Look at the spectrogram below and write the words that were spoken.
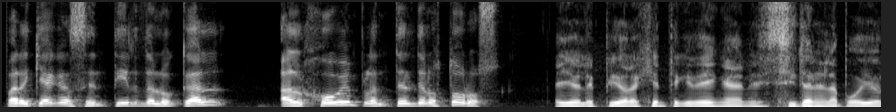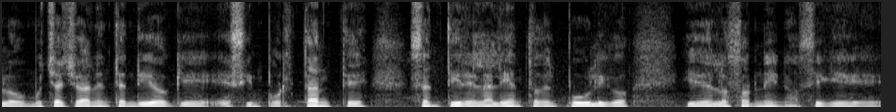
para que hagan sentir de local al joven plantel de los toros. Yo les pido a la gente que venga, necesitan el apoyo, los muchachos han entendido que es importante sentir el aliento del público y de los horninos, así que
